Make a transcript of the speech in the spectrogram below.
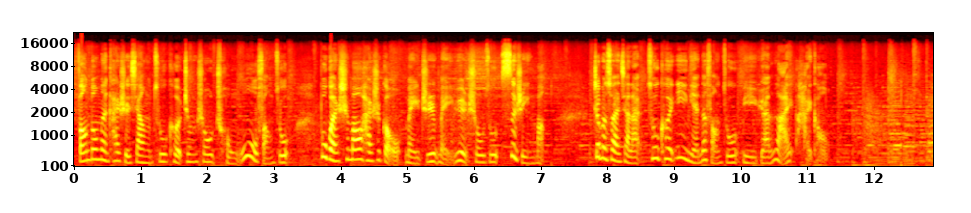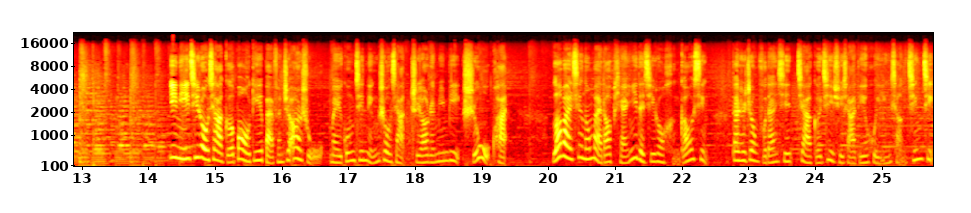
房东们开始向租客征收宠物房租，不管是猫还是狗，每只每月收租四十英镑。这么算下来，租客一年的房租比原来还高。印尼鸡肉价格暴跌百分之二十五，每公斤零售价只要人民币十五块，老百姓能买到便宜的鸡肉很高兴，但是政府担心价格继续下跌会影响经济。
